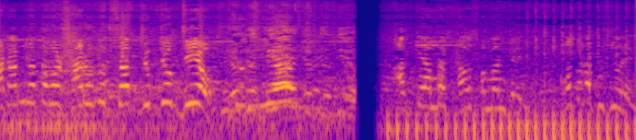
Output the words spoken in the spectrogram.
আটান্নতম শারদ উৎসব যুগ যুগ জিও। আজকে আমরা শারদ সম্মান পেলেন। কতটা খুশি হলেন?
